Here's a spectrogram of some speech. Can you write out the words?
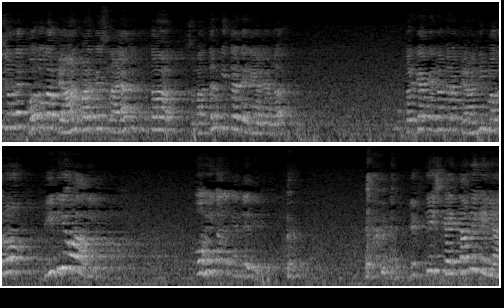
ਸਿੰਘ ਨੇ ਖੁਦ ਉਹਦਾ ਬਿਆਨ ਪੜ੍ਹ ਕੇ ਸੁਣਾਇਆ ਕਿ ਤੂੰ ਤਾਂ ਸਮਰਥਨ ਕੀਤਾ ਡੇਰੇ ਵਾਲਿਆਂ ਦਾ ਪਰ ਕਿਆ ਕਹਿੰਦਾ ਮੇਰਾ ਬਿਆਨ ਨਹੀਂ ਮਗਰੋਂ ਵੀਡੀਓ ਆ ਗਈ। ਉਹੀ ਗੱਲ ਕਹਿੰਦੇ ਸੀ ਲਿਖਤੀ ਸ਼ਿਕਾਇਤਾਂ ਵੀ ਗਈਆਂ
